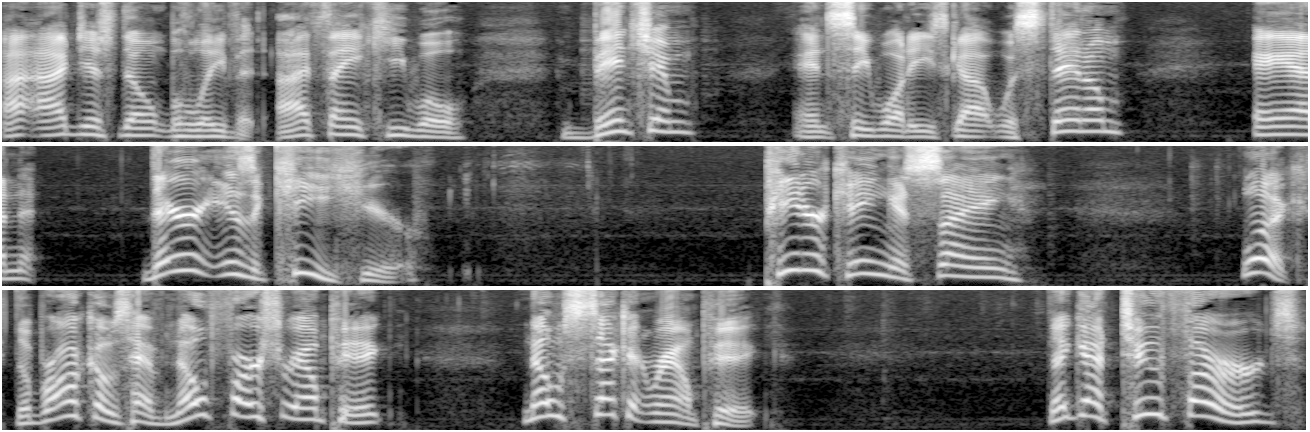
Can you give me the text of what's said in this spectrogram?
I, I, just don't believe it. I think he will bench him and see what he's got with Stidham. And there is a key here. Peter King is saying, look, the Broncos have no first round pick, no second round pick. They got two thirds,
